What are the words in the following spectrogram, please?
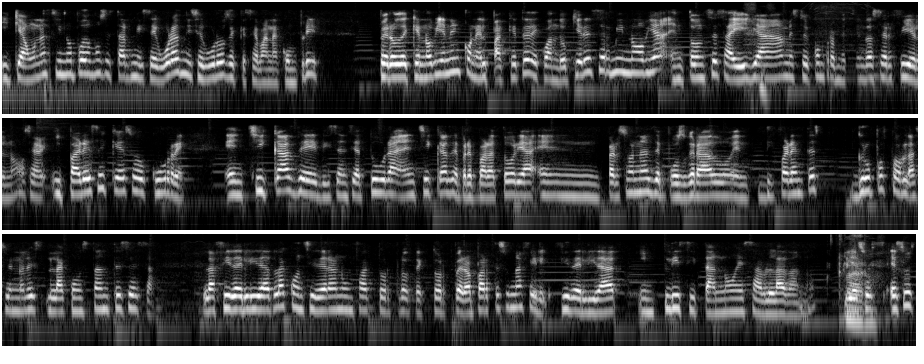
y que aún así no podemos estar ni seguras ni seguros de que se van a cumplir, pero de que no vienen con el paquete de cuando quieres ser mi novia, entonces ahí ya me estoy comprometiendo a ser fiel, ¿no? O sea, y parece que eso ocurre en chicas de licenciatura, en chicas de preparatoria, en personas de posgrado, en diferentes grupos poblacionales, la constante es esa. La fidelidad la consideran un factor protector, pero aparte es una fidelidad implícita, no es hablada, ¿no? Y eso es, eso es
